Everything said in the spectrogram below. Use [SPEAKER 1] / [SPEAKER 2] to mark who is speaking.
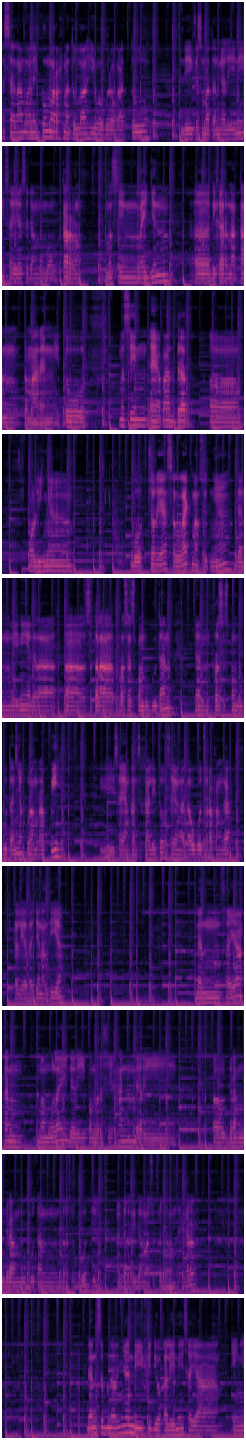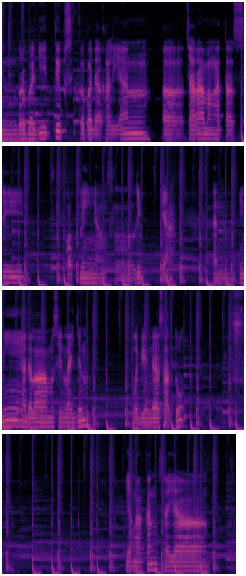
[SPEAKER 1] Assalamualaikum warahmatullahi wabarakatuh. Di kesempatan kali ini saya sedang membongkar mesin Legend eh, Dikarenakan kemarin itu mesin eh apa drat eh, olinya bocor ya selek maksudnya. Dan ini adalah eh, setelah proses pembubutan. Dan proses pembubutannya kurang rapi. Disayangkan sekali tuh saya nggak tahu bocor apa enggak kita lihat aja nanti ya. Dan saya akan memulai dari pembersihan dari eh, gram-gram uh, bubutan tersebut ya agar tidak masuk ke dalam seher. Dan sebenarnya di video kali ini saya ingin berbagi tips kepada kalian uh, cara mengatasi kopling yang selip ya dan ini adalah mesin legend legenda 1 yang akan saya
